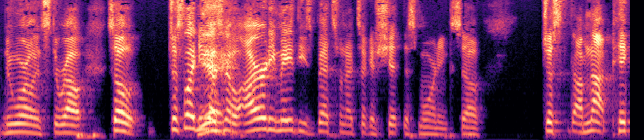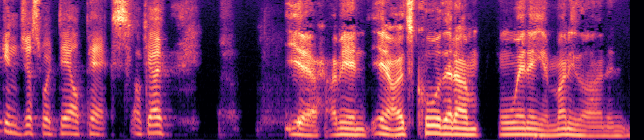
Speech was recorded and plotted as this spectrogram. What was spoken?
New Orleans throughout. So just letting you guys know, I already made these bets when I took a shit this morning. So just I'm not picking just what Dale picks. Okay. Yeah, I mean, you know, it's cool that I'm winning in money line, and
